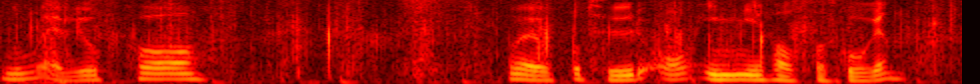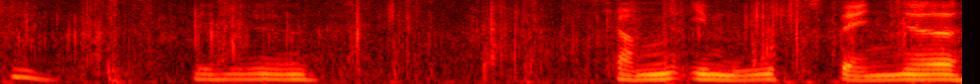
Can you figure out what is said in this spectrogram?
Nå er vi jo på Nå er vi på tur og inn i Falstadskogen. Vi kommer imot den eh,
